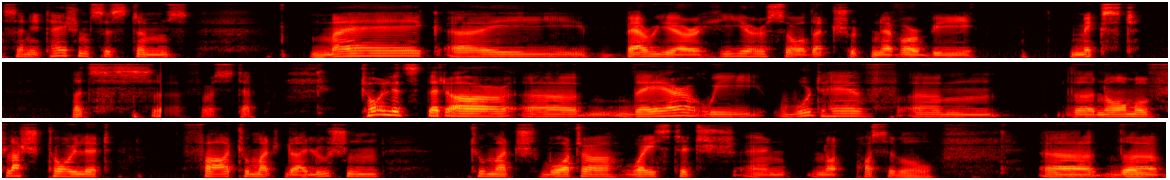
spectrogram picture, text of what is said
sanitation systems make a barrier here so that should never be mixed. That's the first step. Toilets that are uh, there, we would have um, the normal flush toilet, far too much dilution, too much water wastage and not possible. Uh, the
